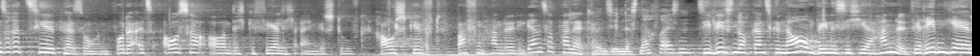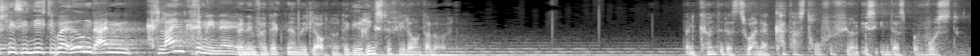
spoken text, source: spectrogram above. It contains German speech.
Unsere Zielperson wurde als außerordentlich gefährlich eingestuft. Rauschgift, Waffenhandel, die ganze Palette. Können Sie ihm das nachweisen? Sie wissen doch ganz genau, um wen es sich hier handelt. Wir reden hier ja schließlich nicht über irgendeinen Kleinkriminellen. Wenn dem verdeckten Ermittler auch nur der geringste Fehler unterläuft, dann könnte das zu einer Katastrophe führen. Ist Ihnen das bewusst?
